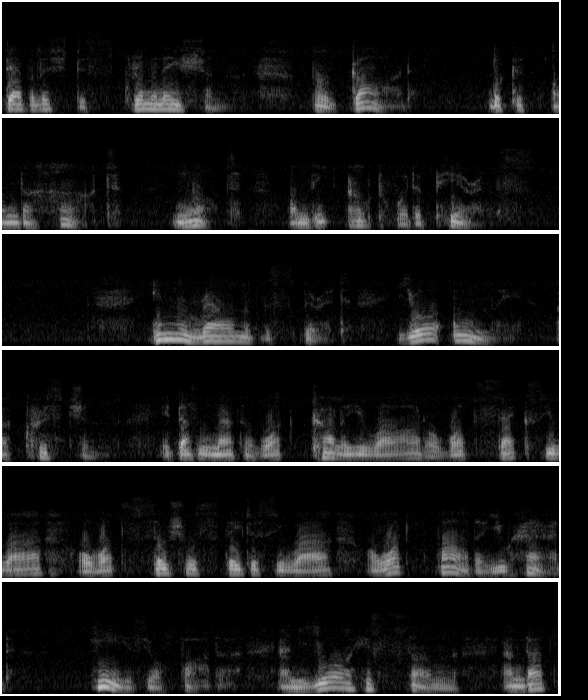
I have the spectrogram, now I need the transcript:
devilish discrimination. For God looketh on the heart, not on the outward appearance. In the realm of the Spirit, you're only a Christian. It doesn't matter what color you are, or what sex you are, or what social status you are, or what father you had. He's your father, and you're his son, and that's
